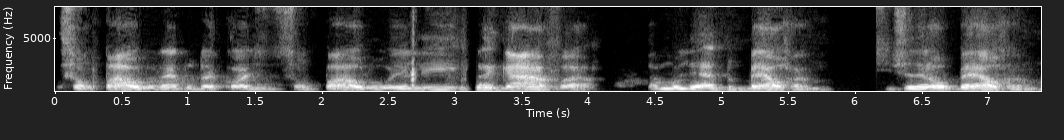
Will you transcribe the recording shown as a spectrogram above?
de São Paulo, né, do decode de São Paulo, ele empregava a mulher do Belham, general Belham,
